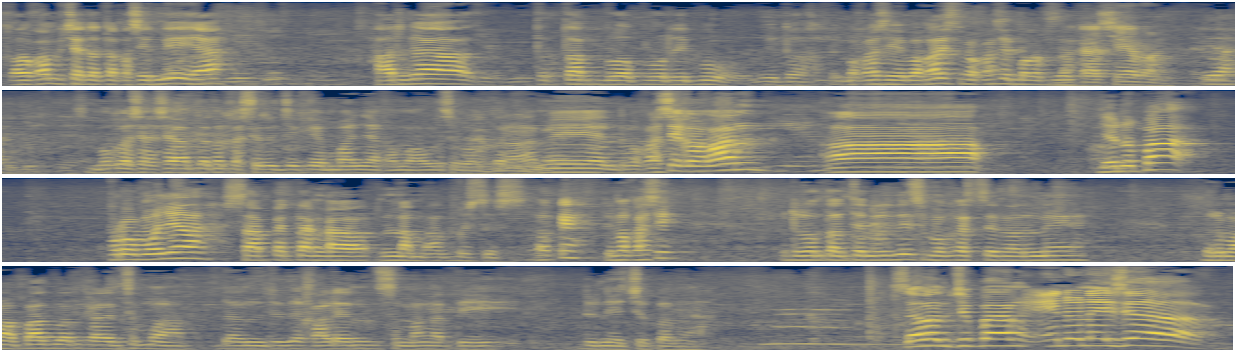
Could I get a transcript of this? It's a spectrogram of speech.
Kalau kamu bisa datang ke sini ya. Harga tetap 20.000 gitu. Terima kasih Bang Aris, terima kasih Bang Aris. Terima kasih ya, Bang. Ya, semoga sehat dan kasih rezeki yang banyak sama Allah Subhanahu wa. Amin. Terima kasih kawan. Eh, jangan lupa promonya sampai tanggal 6 Agustus. Oke, terima kasih udah nonton channel ini. Semoga channel ini bermanfaat buat kalian semua dan juga kalian semangat di dunia cupang. Salam cupang Indonesia.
